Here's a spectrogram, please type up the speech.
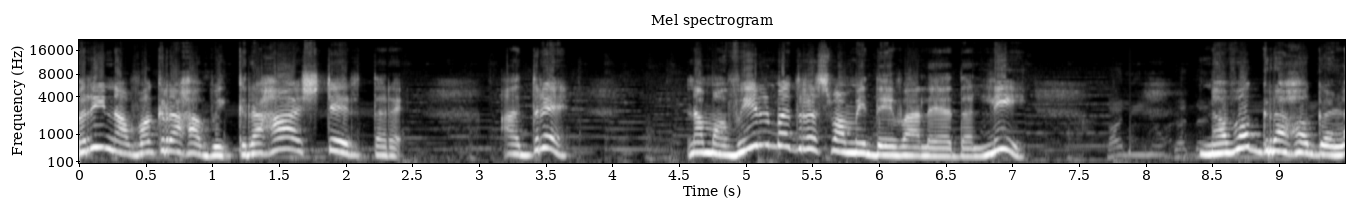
ಬರೀ ನವಗ್ರಹ ವಿಗ್ರಹ ಅಷ್ಟೇ ಇರ್ತಾರೆ. ಆದರೆ ನಮ್ಮ ವೀರಭದ್ರ ಸ್ವಾಮಿ ದೇವಾಲಯದಲ್ಲಿ ನವಗ್ರಹಗಳ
